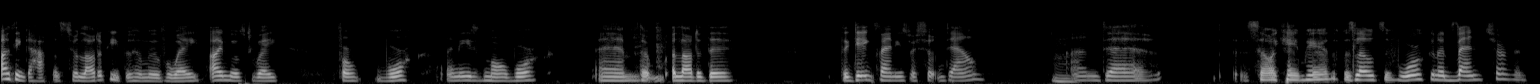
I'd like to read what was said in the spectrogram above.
I think it happens to a lot of people who move away. I moved away for work. I needed more work. Um, a lot of the the gig venues were shutting down, and uh, so I came here. There was loads of work and adventure, and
